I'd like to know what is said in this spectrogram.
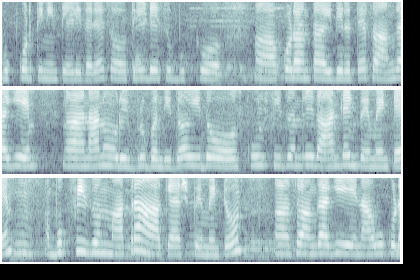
ಬುಕ್ ಕೊಡ್ತೀನಿ ಅಂತ ಹೇಳಿದ್ದಾರೆ. ಸೊ ತ್ರೀ ಡೇಸು ಬುಕ್ಕು ಕೊಡೋ ಅಂಥ ಇದಿರುತ್ತೆ. ಸೊ ಹಂಗಾಗಿ ನಾನು ಅವರು ಇಬ್ಬರು ಬಂದಿದ್ದು. ಇದು ಸ್ಕೂಲ್ ಫೀಸ್ ಅಂದರೆ ಇದು ಆನ್ಲೈನ್ ಪೇಮೆಂಟೇ ಬುಕ್ ಫೀಸ್ ಒಂದು ಮಾತ್ರ ಕ್ಯಾಶ್ ಪೇಮೆಂಟು ಸೊ ಹಂಗಾಗಿ ನಾವು ಕೂಡ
